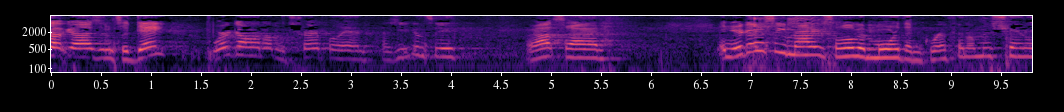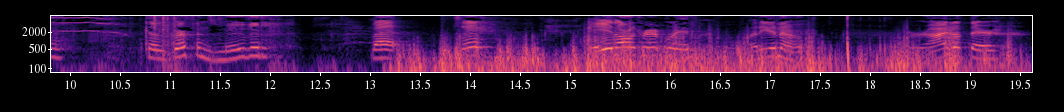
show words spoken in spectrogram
up, guys? And today we're going on the trampoline. As you can see, we're outside. And you're going to see Maddox a little bit more than Griffin on this channel because Griffin's moving. But, see, he's on a trampoline. What do you know? Right up there.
